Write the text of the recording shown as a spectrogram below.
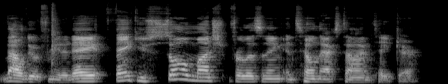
that'll do it for me today. Thank you so much for listening. Until next time, take care.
